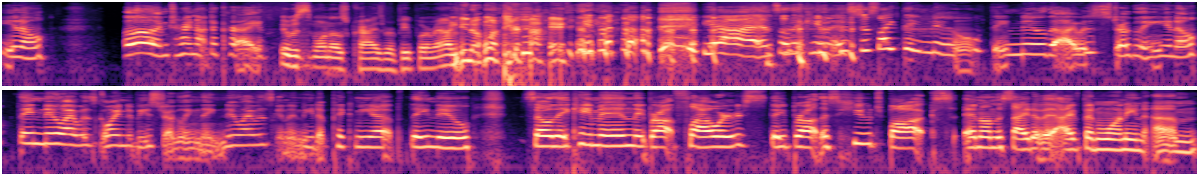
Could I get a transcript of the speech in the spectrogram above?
you know oh i'm trying not to cry it was one of those cries where people around you don't want to cry. yeah, and so they came. It's just like they knew. They knew that I was struggling. You know, they knew I was going to be struggling. They knew I was going to need a pick me up. They knew. So they came in. They brought flowers. They brought this huge box, and on the side of it, I've been wanting. Um,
